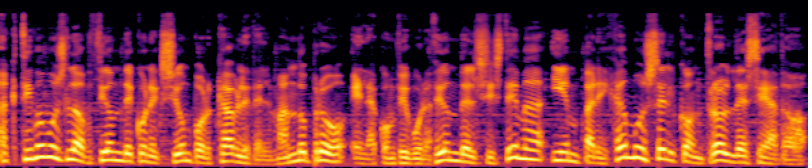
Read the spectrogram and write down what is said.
Activamos la opción de conexión por cable del mando Pro en la configuración del sistema y emparejamos el control deseado.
